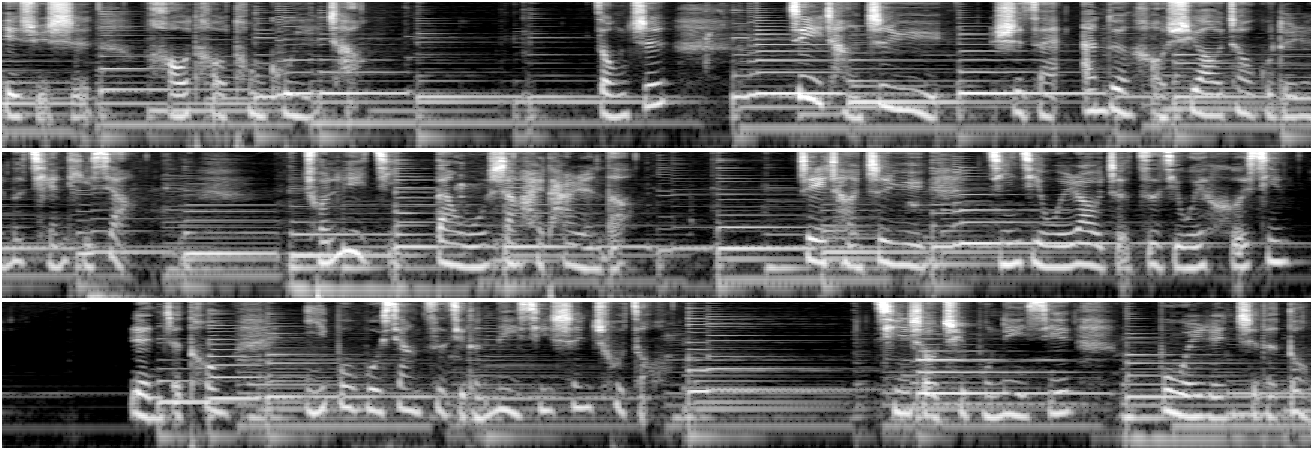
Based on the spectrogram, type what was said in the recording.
也许是嚎啕痛哭一场。总之，这一场治愈是在安顿好需要照顾的人的前提下，纯利己但无伤害他人的。这一场治愈，紧紧围绕着自己为核心，忍着痛，一步步向自己的内心深处走，亲手去补那些不为人知的洞。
